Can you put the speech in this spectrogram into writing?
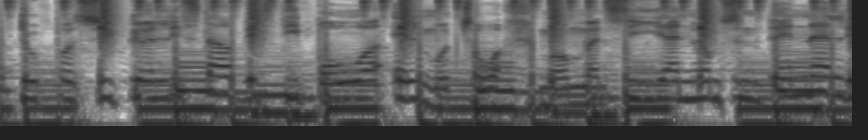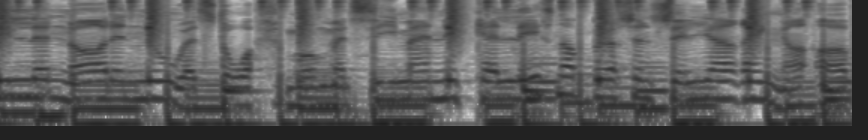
Kigger du på cyklister, hvis de bruger elmotor? Må man sige, at numsen den er lille, når den nu er stor? Må man sige, man ikke kan læse, når børsen sælger ringer op?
